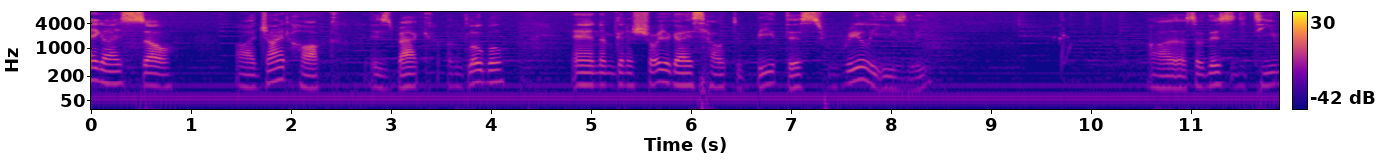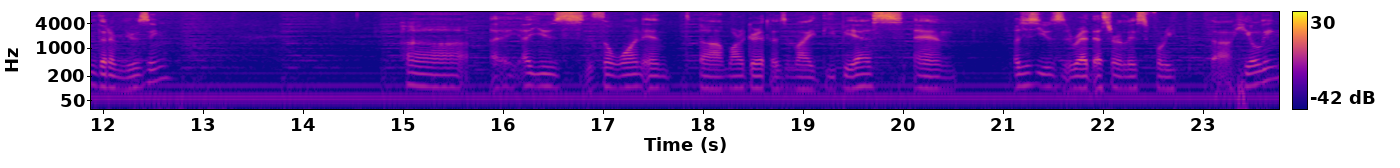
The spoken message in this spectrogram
Hey guys, so uh, Giant Hawk is back on Global and I'm gonna show you guys how to beat this really easily. Uh, so this is the team that I'm using. Uh, I, I use the one and uh, Margaret as my DPS and I just use red SR Liz for uh, healing.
